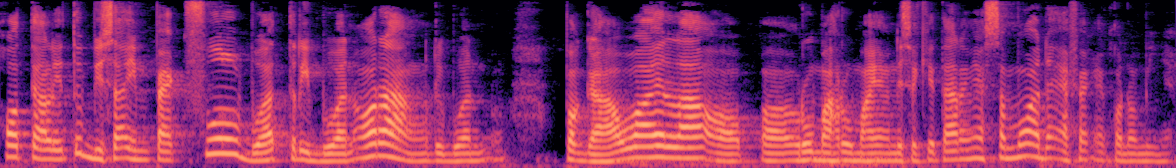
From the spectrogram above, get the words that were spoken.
Hotel itu bisa impactful buat ribuan orang, ribuan pegawai lah, rumah-rumah yang di sekitarnya, semua ada efek ekonominya.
